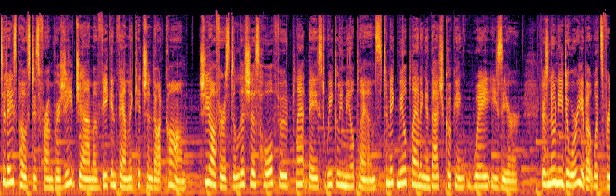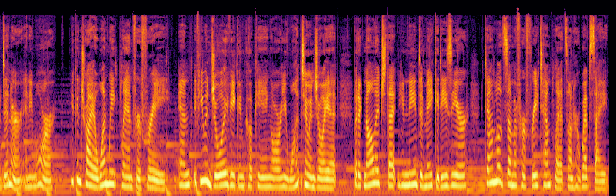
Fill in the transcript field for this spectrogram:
Today's post is from Brigitte Gemme of veganfamilykitchen.com. She offers delicious whole food plant based weekly meal plans to make meal planning and batch cooking way easier. There's no need to worry about what's for dinner anymore. You can try a one week plan for free. And if you enjoy vegan cooking or you want to enjoy it, but acknowledge that you need to make it easier, download some of her free templates on her website.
